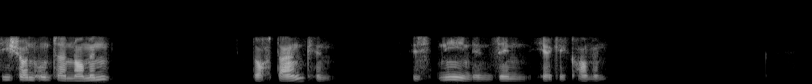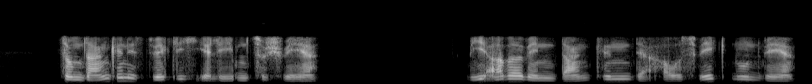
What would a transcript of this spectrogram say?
sie schon unternommen? Doch danken ist nie in den Sinn ihr gekommen. Zum Danken ist wirklich ihr Leben zu schwer. Wie aber, wenn Danken der Ausweg nun wär?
